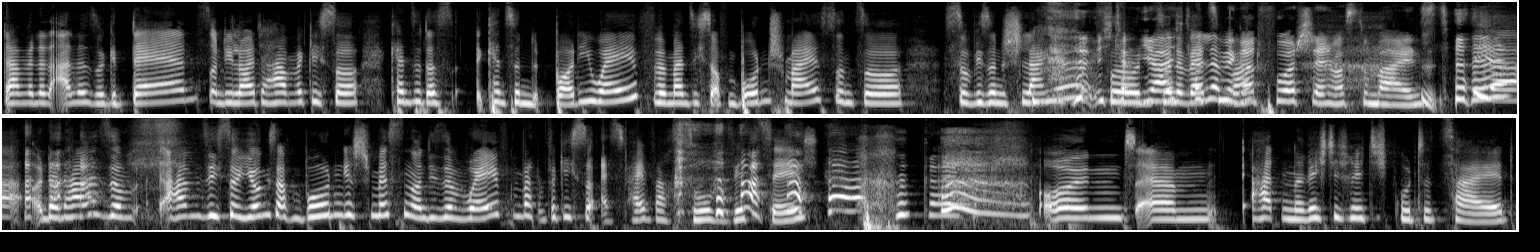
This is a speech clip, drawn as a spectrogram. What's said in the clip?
da haben wir dann alle so gedanced und die Leute haben wirklich so, kennst du das, kennst du Bodywave, wenn man sich so auf den Boden schmeißt und so so wie so eine Schlange. ich so, kann, ja, so eine ich kann mir gerade vorstellen, was du meinst. ja, und dann haben, so, haben sich so Jungs auf den Boden geschmissen und diese Wave gemacht. Wirklich so, es war einfach so witzig. und ähm, hatten eine richtig, richtig gute Zeit.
